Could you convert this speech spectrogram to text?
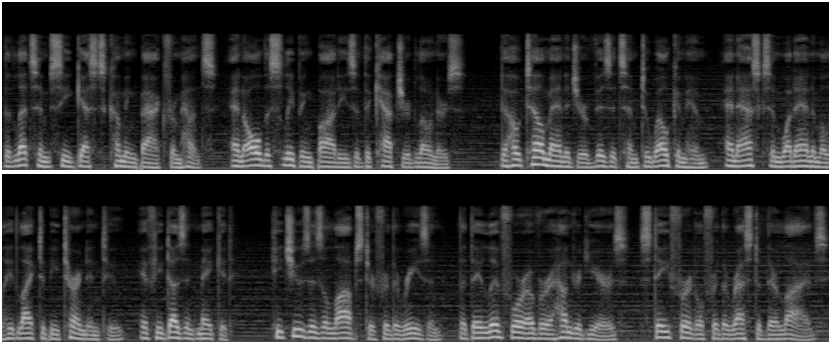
that lets him see guests coming back from hunts and all the sleeping bodies of the captured loners. The hotel manager visits him to welcome him and asks him what animal he'd like to be turned into if he doesn't make it. He chooses a lobster for the reason that they live for over a hundred years, stay fertile for the rest of their lives,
